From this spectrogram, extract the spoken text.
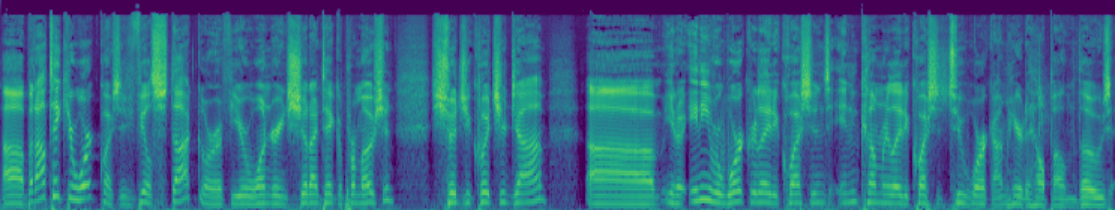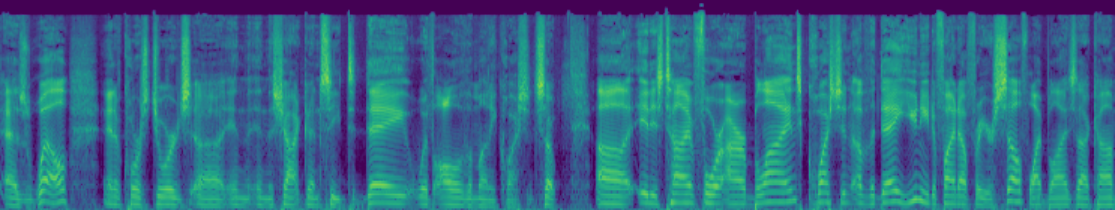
Uh, but I'll take your work questions. If you feel stuck or if you're wondering, should I take a promotion? Should you quit your job? Um, you know, any work related questions, income related questions to work, I'm here to help on those as well. And of course, George uh, in in the shotgun seat today with all of the money questions. So uh, it is time for our blinds question of the day. You need to find out for yourself why blinds.com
